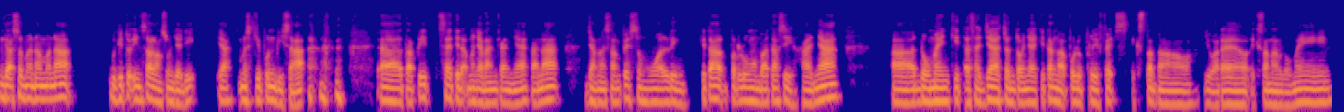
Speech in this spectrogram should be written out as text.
nggak semena-mena begitu install langsung jadi ya meskipun bisa uh, tapi saya tidak menyarankannya karena jangan sampai semua link kita perlu membatasi hanya uh, domain kita saja contohnya kita nggak perlu prefetch eksternal URL eksternal domain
